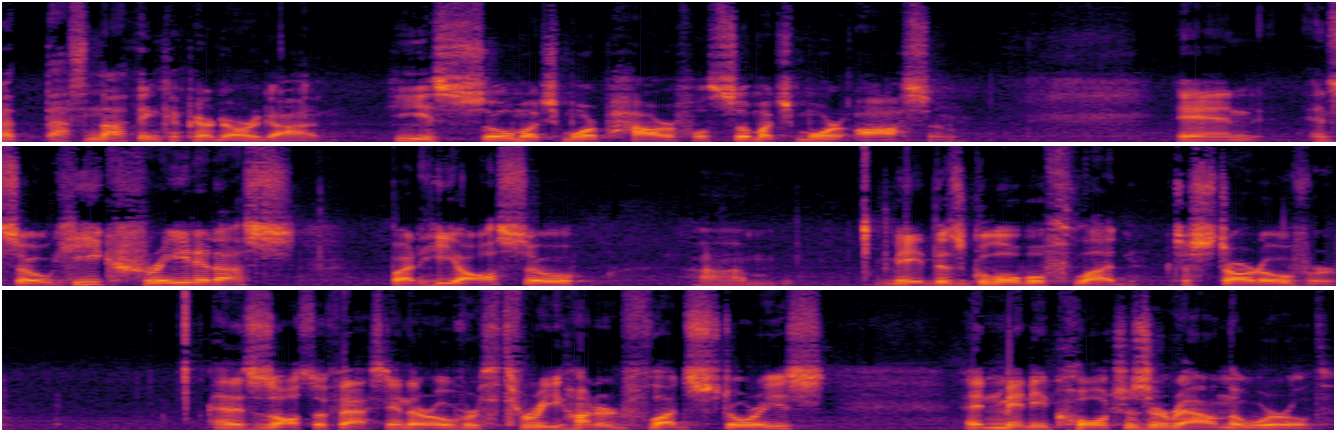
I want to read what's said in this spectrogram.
But that's nothing compared to our God. He is so much more powerful, so much more awesome. And, and so He created us, but He also um, made this global flood to start over. And this is also fascinating. There are over 300 flood stories in many cultures around the world,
